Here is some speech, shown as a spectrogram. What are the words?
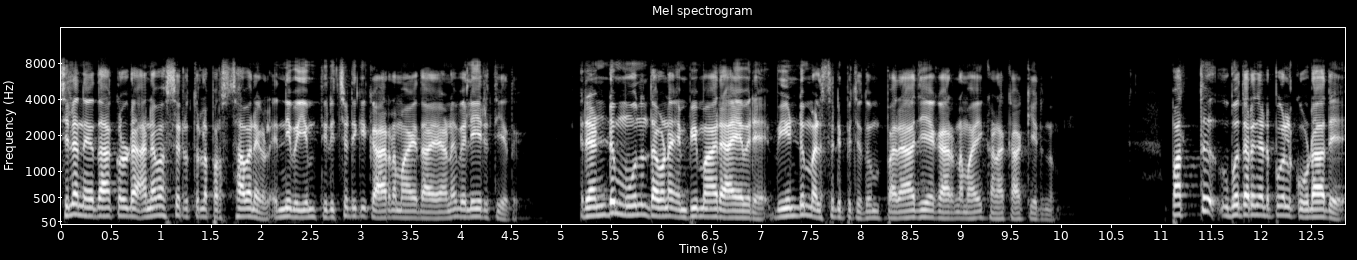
ചില നേതാക്കളുടെ അനവസരത്തുള്ള പ്രസ്താവനകൾ എന്നിവയും തിരിച്ചടിക്ക് കാരണമായതായാണ് വിലയിരുത്തിയത്. രണ്ടും മൂന്നും തവണ എം പിമാരായവരെ വീണ്ടും മത്സരിപ്പിച്ചതും പരാജയ കാരണമായി കണക്കാക്കിയിരുന്നു. പത്ത് ഉപതെരഞ്ഞെടുപ്പുകൾ കൂടാതെ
